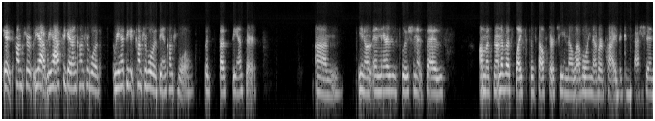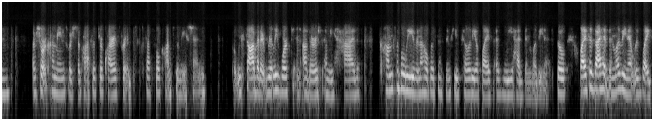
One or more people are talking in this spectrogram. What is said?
get comfortable. Yeah, we have to get uncomfortable. With, we have to get comfortable with the uncomfortable. That's, that's the answer. Um, you know, and there's a solution. It says almost none of us likes the self-searching, the leveling of our pride, the confession of shortcomings, which the process requires for its successful consummation. But we saw that it really worked in others, and we had come to believe in the hopelessness and futility of life as we had been living it. So life as I had been living it was like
